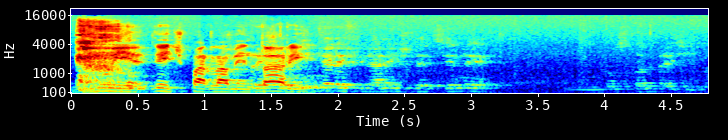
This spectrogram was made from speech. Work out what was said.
nu e, deci parlamentarii... Președintele filialei județene nu stă în prezidiu?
